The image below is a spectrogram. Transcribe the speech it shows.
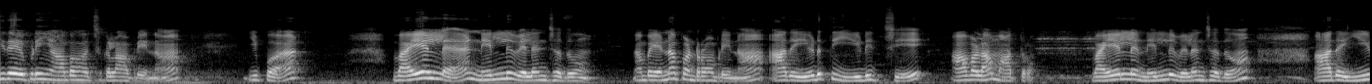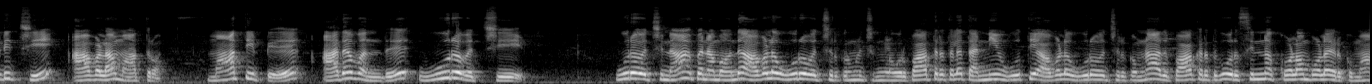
இதை எப்படி ஞாபகம் வச்சுக்கலாம் அப்படின்னா இப்போ வயலில் நெல் விளைஞ்சதும் நம்ம என்ன பண்ணுறோம் அப்படின்னா அதை எடுத்து இடித்து அவளாக மாற்றுறோம் வயலில் நெல் விளைஞ்சதும் அதை இடித்து அவளாக மாற்றுறோம் மாற்றிட்டு அதை வந்து ஊற வச்சு ஊற வச்சுனா இப்போ நம்ம வந்து அவளை ஊற வச்சுருக்கோம்னு வச்சுக்கோங்களேன். ஒரு பாத்திரத்தில் தண்ணியை ஊற்றி அவளை ஊற வச்சுருக்கோம்னா அது பார்க்குறதுக்கு ஒரு சின்ன குளம் போல் இருக்குமா?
